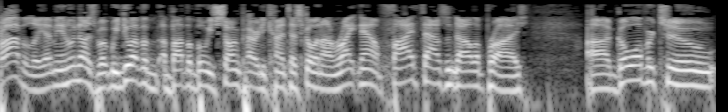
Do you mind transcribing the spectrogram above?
Probably. I mean, who knows? But we do have a, a Baba Booey song parody contest going on right now. $5,000 prize. Uh, go over to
